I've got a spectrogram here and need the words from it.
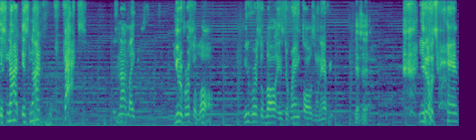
it's not it's not facts it's not like universal law universal law is the rain falls on everyone That's it. you know what i'm saying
